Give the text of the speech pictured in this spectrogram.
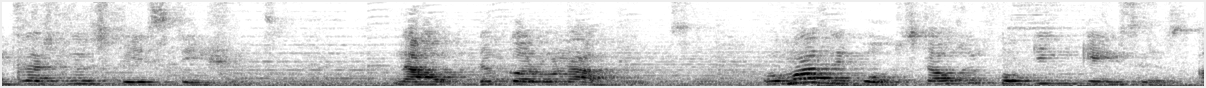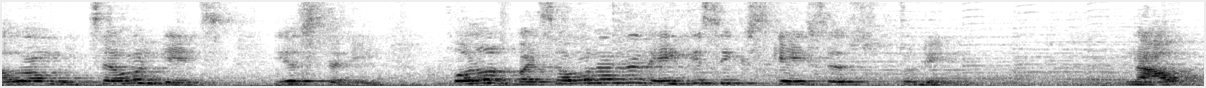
International Space Station. Now, the corona updates. Oman reports 1014 cases along with 7 deaths yesterday, followed by 786 cases today. Now,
